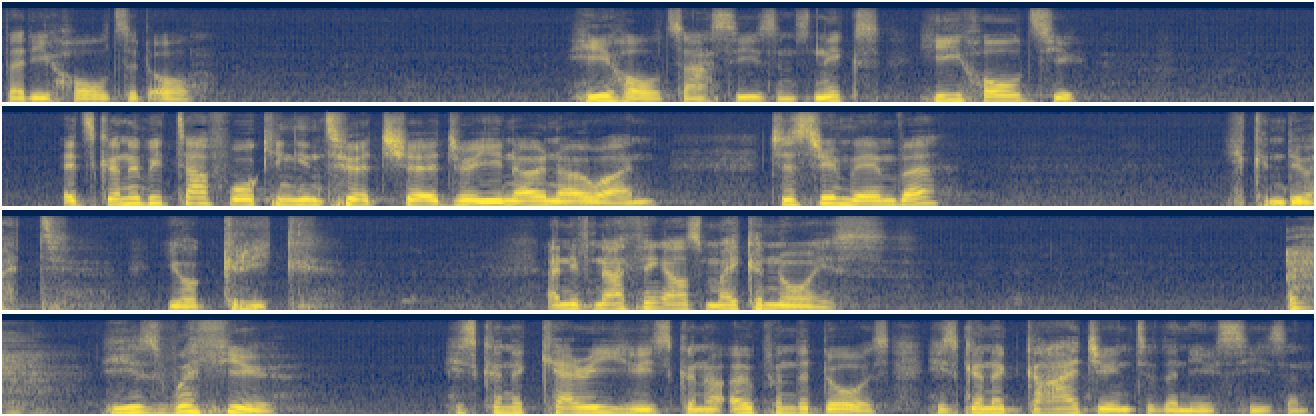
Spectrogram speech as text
that He holds it all? He holds our seasons. Nix, He holds you. It's going to be tough walking into a church where you know no one. Just remember You can do it. You're Greek. And if nothing else, make a noise. He is with you. He's going to carry you. He's going to open the doors. He's going to guide you into the new season.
